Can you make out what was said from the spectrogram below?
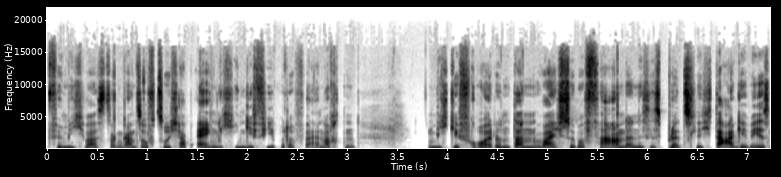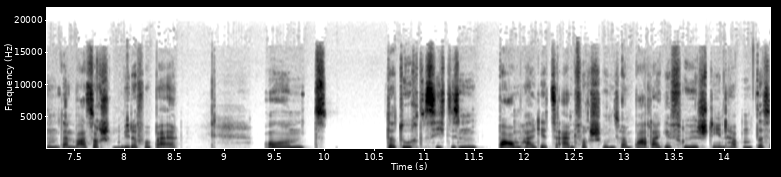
für mich war es dann ganz oft so, ich habe eigentlich hingefiebert auf Weihnachten, mich gefreut und dann war ich so überfahren, dann ist es plötzlich da gewesen und dann war es auch schon wieder vorbei. Und dadurch, dass ich diesen Baum halt jetzt einfach schon so ein paar Tage früher stehen habe und das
